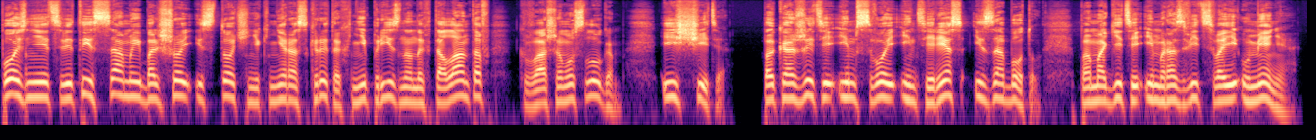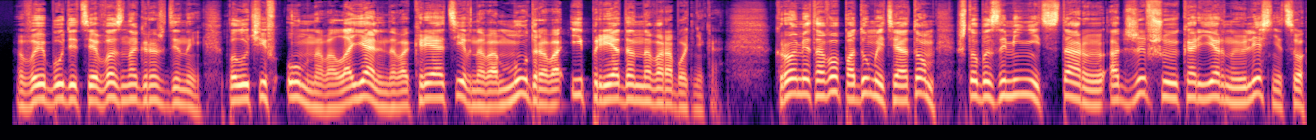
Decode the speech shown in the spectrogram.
Поздние цветы самый большой источник нераскрытых, непризнанных талантов к вашим услугам. Ищите. Покажите им свой интерес и заботу. Помогите им развить свои умения. Вы будете вознаграждены, получив умного, лояльного, креативного, мудрого и преданного работника. Кроме того, подумайте о том, чтобы заменить старую, отжившую карьерную лестницу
